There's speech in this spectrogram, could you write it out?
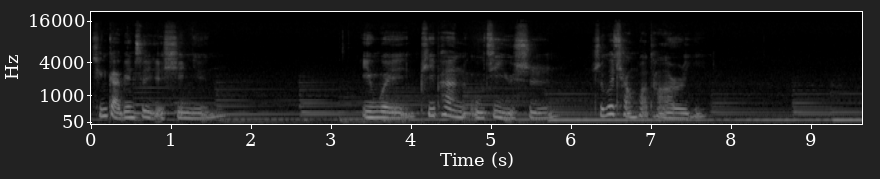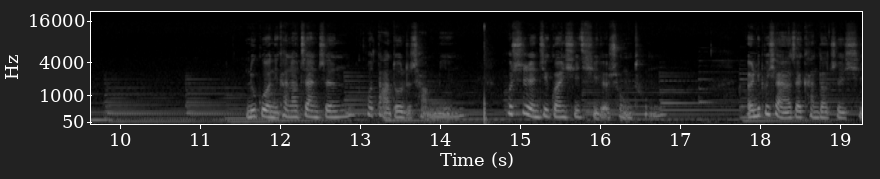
请改变自己的信念。因为批判无济于事，只会强化它而已。如果你看到战争或打斗的场面，或是人际关系起了冲突，而你不想要再看到这些，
